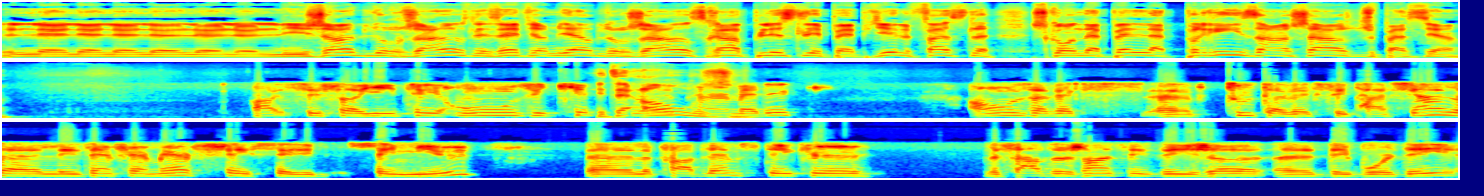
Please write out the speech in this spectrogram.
le, le, les gens de l'urgence, les infirmières de l'urgence remplissent les papiers, le fassent ce qu'on appelle la prise en charge du patient. Ah, c'est ça. Il était 11 équipes il était 11. de paramédics. 11 avec euh, tout avec ses patients. Le, les infirmières c'est mieux. Euh, le problème, c'était que le salle d'urgence est déjà euh, débordé.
